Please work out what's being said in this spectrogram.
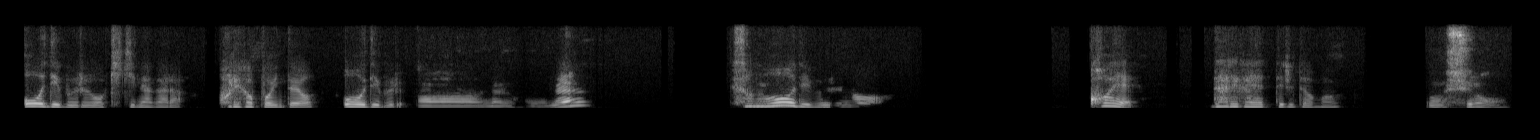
オーディブルを聞きながら、これがポイントよ。オーディブル。ああ、なるほどね。そのオーディブルの声、誰がやってると思う？もちろ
